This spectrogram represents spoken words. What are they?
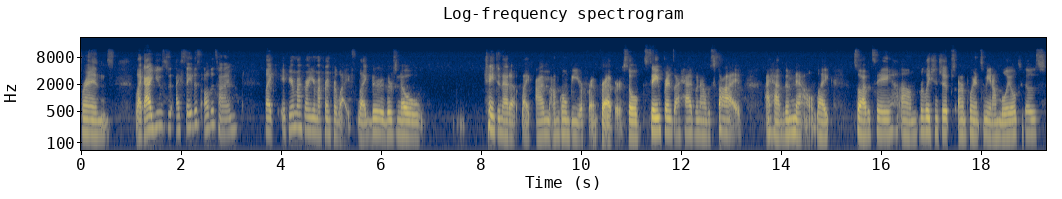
friends like I use I say this all the time. Like if you're my friend, you're my friend for life. Like there there's no changing that up. Like I'm I'm to be your friend forever. So same friends I had when I was 5, I have them now. Like so I would say um, relationships are important to me and I'm loyal to those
